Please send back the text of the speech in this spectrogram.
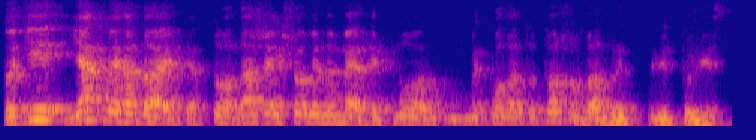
Тоді, як ви гадаєте, хто, навіть якщо ви не медик, ну Микола то точно зразу відповість.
